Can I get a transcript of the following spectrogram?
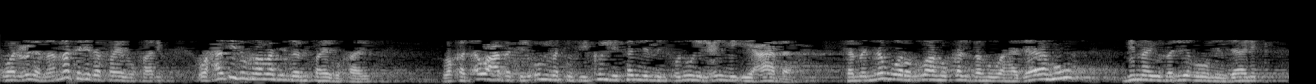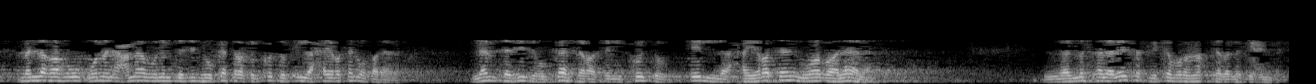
أقوال علماء ما تجدها في صحيح البخاري؟ وحديث أخرى ما تجدها في صحيح البخاري. وقد أوعبت الأمة في كل فن من فنون العلم إيعابا. فمن نور الله قلبه وهداه بما يبلغه من ذلك بلغه ومن أعماه لم تزده كثرة الكتب إلا حيرة وضلالة. لم تزده كثرة الكتب إلا حيرة وضلالة. المسألة ليست لكبر المكتبة التي عندك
